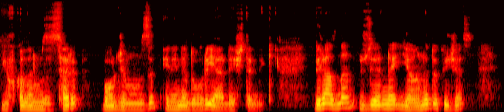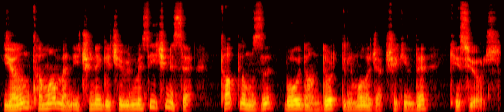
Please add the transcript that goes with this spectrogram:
yufkalarımızı sarıp borcamımızın enine doğru yerleştirdik. Birazdan üzerine yağını dökeceğiz. Yağın tamamen içine geçebilmesi için ise tatlımızı boydan 4 dilim olacak şekilde kesiyoruz.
